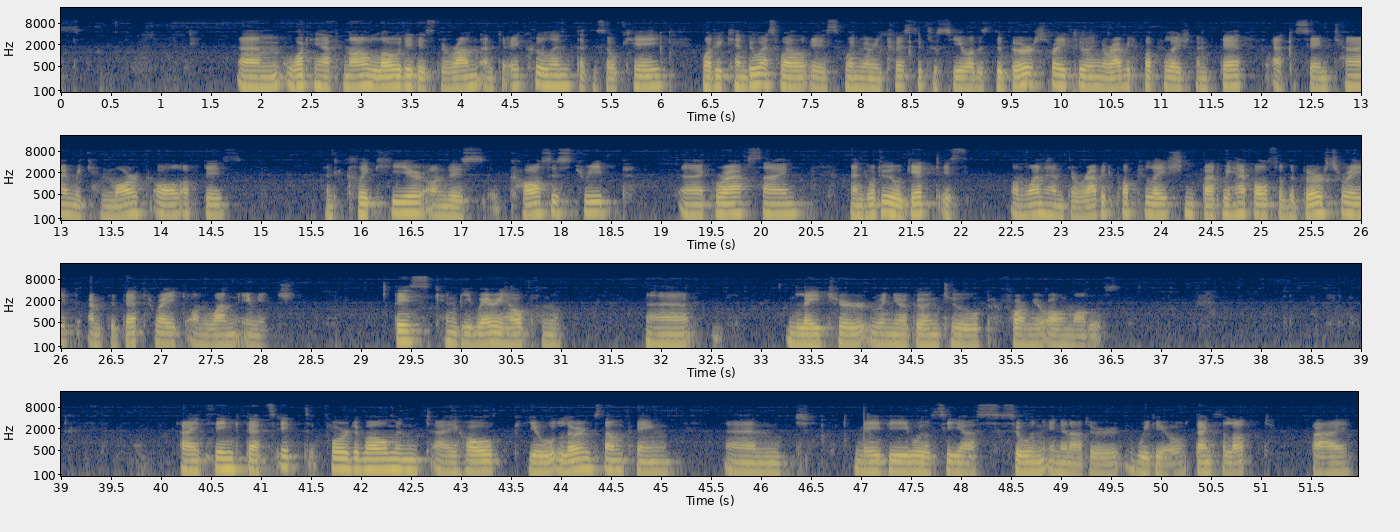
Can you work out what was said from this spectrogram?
Um, what we have now loaded is the run and the equivalent, that is okay. What we can do as well is when we're interested to see what is the birth rate during rabbit population and death at the same time, we can mark all of this and click here on this causes strip uh, graph sign. And what we will get is on one hand the rabbit population, but we have also the birth rate and the death rate on one image. This can be very helpful uh, later when you're going to perform your own models. I think that's it for the moment. I hope you learned something and maybe we'll see us soon in another video. Thanks a lot. Bye.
